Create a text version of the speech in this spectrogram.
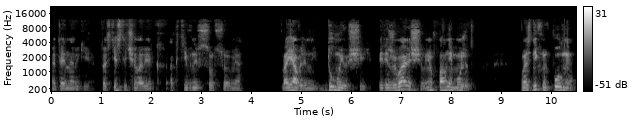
этой энергии. То есть если человек активный в социуме, проявленный, думающий, переживающий, у него вполне может возникнуть полное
